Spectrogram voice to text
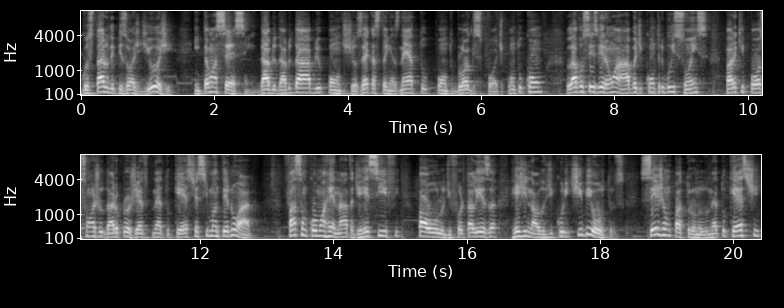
Gostaram do episódio de hoje? Então acessem www.josecastanhasneto.blogspot.com. Lá vocês verão a aba de contribuições para que possam ajudar o projeto do NetoCast a se manter no ar. Façam como a Renata de Recife, Paulo de Fortaleza, Reginaldo de Curitiba e outros. Seja um patrono do NetoCast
